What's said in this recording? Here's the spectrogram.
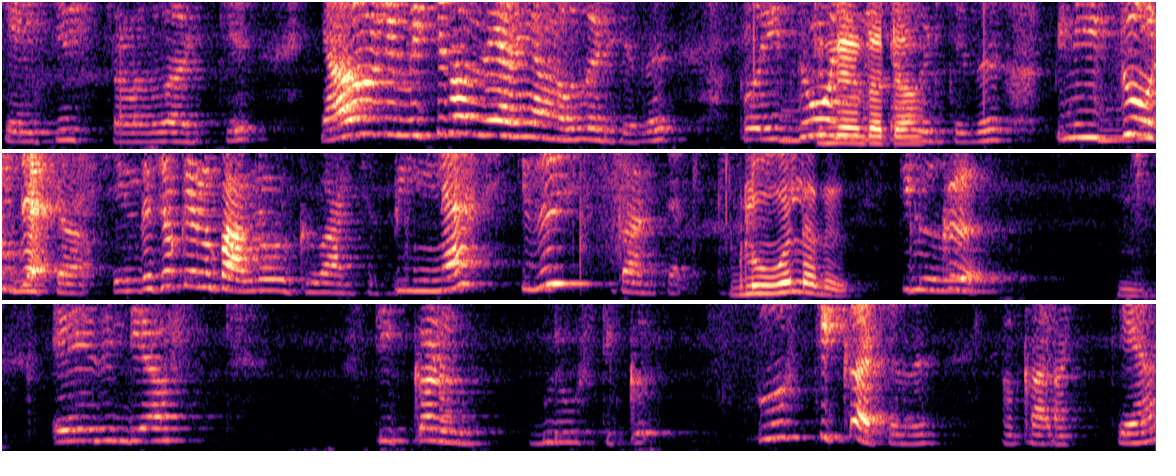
ചേച്ചി ഇഷ്ടമുള്ളത് മേടിച്ച്. ഞാൻ ഒരുമിച്ച് തന്നെയാണ് ഞങ്ങൾ മേടിച്ചത്. അപ്പൊ ഇതും ഒരുമിച്ചാ മേടിച്ചത്. പിന്നെ ഇതും ഒരുമിച്ചാ. എന്തൊക്കെ ഒന്ന് പറഞ്ഞു കൊടുക്ക് വാങ്ങിച്ചത്. പിന്നെ ഇത് കാണിച്ചത് ഗ്ലൂ അല്ലത് അത്? സ്റ്റിക്ക്. ഉം. ഏതിന്റെ സ്റ്റിക്കാണ് ബ്ലൂ സ്റ്റിക്ക്. ബ്ലൂ സ്റ്റിക്ക് ആട്ടത്. നമുക്ക് അടയ്ക്കാം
